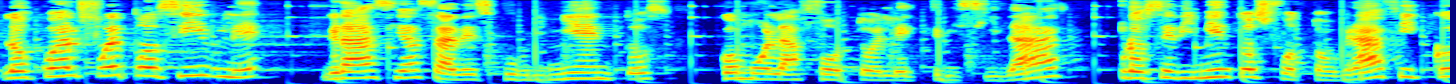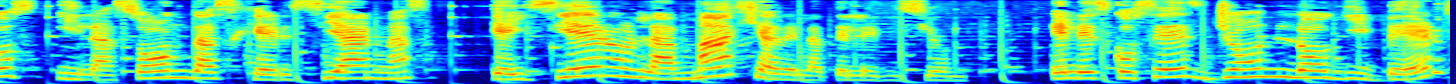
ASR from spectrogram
lo cual fue posible gracias a descubrimientos como la fotoelectricidad, procedimientos fotográficos y las ondas hercianas que hicieron la magia de la televisión. El escocés John Logie Baird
